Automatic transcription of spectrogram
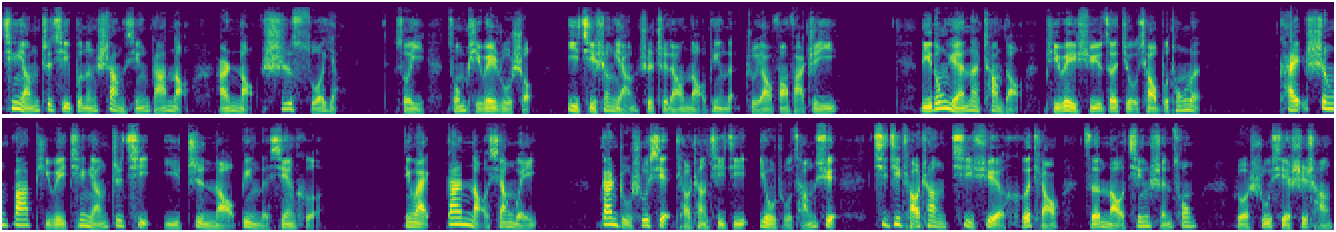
清阳之气不能上行达脑，而脑失所养。所以，从脾胃入手，益气生阳是治疗脑病的主要方法之一。李东垣呢，倡导脾胃虚则九窍不通论，开生发脾胃清阳之气，以治脑病的先河。另外，肝脑相为，肝主疏泄，调畅气机；又主藏血，气机调畅，气血和调，则脑清神聪。若疏泄失常，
